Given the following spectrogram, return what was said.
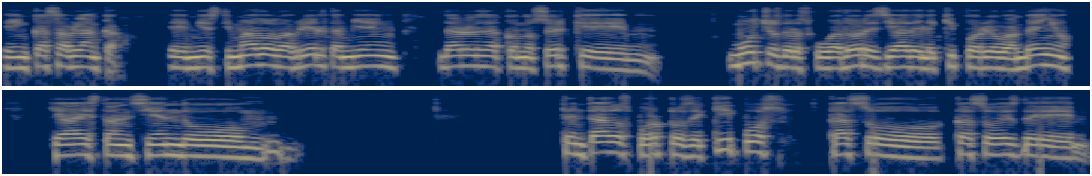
en Casablanca. Eh, mi estimado Gabriel, también darles a conocer que mm, muchos de los jugadores ya del equipo riobambeño ya están siendo mm, tentados por otros equipos. Caso, caso es de,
